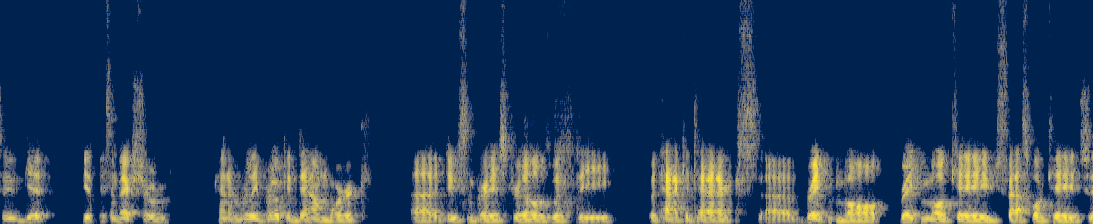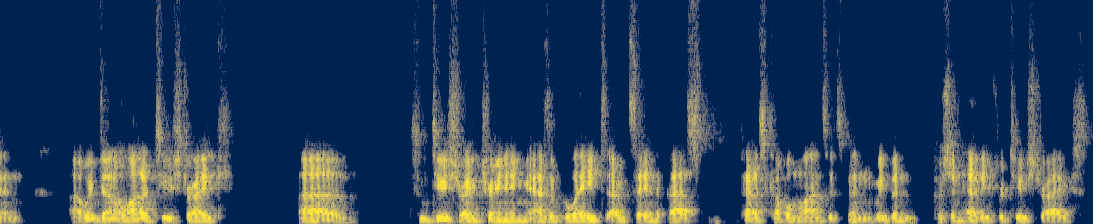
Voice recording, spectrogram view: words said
to get get some extra kind of really broken down work uh, do some various drills with the with hack attacks, uh, breaking ball, breaking ball cage, fastball cage, and uh, we've done a lot of two strike, uh, some two strike training as of late. I would say in the past past couple months, it's been we've been pushing heavy for two strikes.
